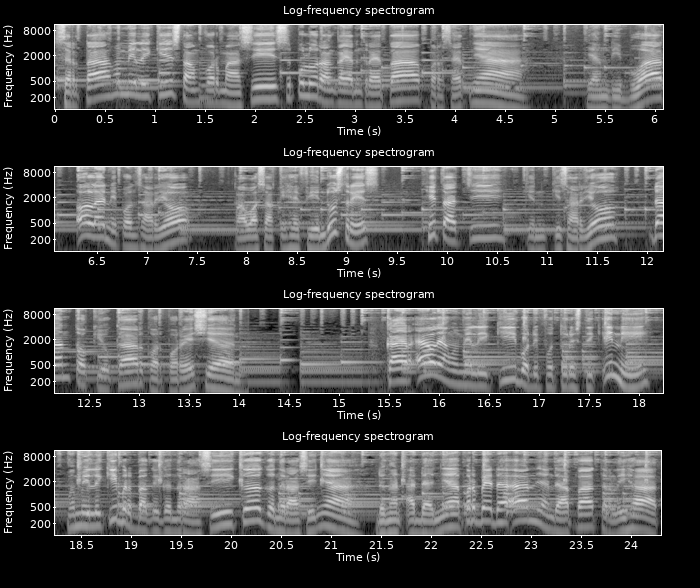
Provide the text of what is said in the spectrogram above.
serta memiliki stam formasi 10 rangkaian kereta per setnya yang dibuat oleh Nippon Saryo, Kawasaki Heavy Industries, Hitachi, Kinki Saryo, dan Tokyo Car Corporation. KRL yang memiliki bodi futuristik ini memiliki berbagai generasi ke generasinya dengan adanya perbedaan yang dapat terlihat.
